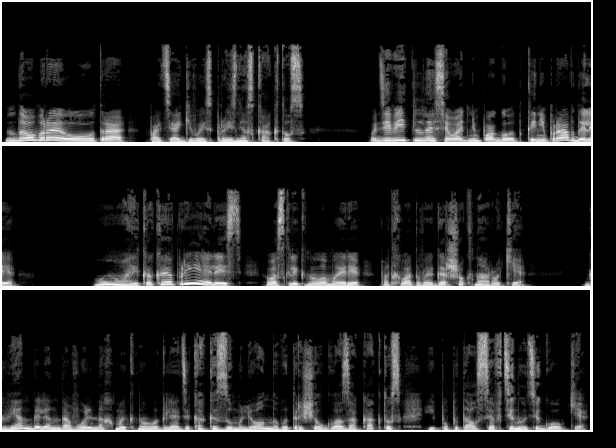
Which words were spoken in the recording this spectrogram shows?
«Доброе утро!» — потягиваясь, произнес кактус. «Удивительная сегодня погодка, не правда ли?» «Ой, какая прелесть!» — воскликнула Мэри, подхватывая горшок на руки. Гвендолин довольно хмыкнула, глядя, как изумленно вытаращил глаза кактус и попытался втянуть иголки.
